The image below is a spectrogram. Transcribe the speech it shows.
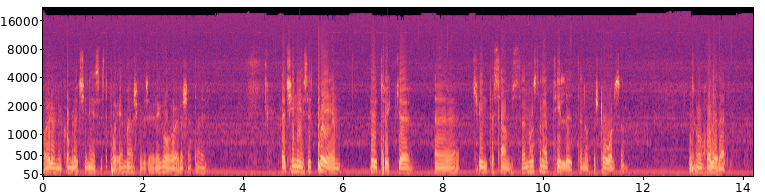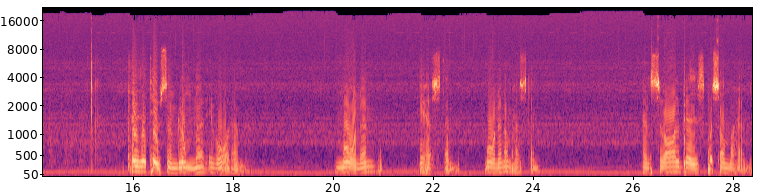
Oj det? nu kommer det ett kinesiskt poem här. Ska vi se hur det går att översätta det. Ett kinesiskt poem uttrycker eh, kvintessensen hos den här tilliten och förståelsen. Och håll i dig. 10 000 blommor i våren. Månen i hösten. Månen om hösten. En sval bris på sommaren.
